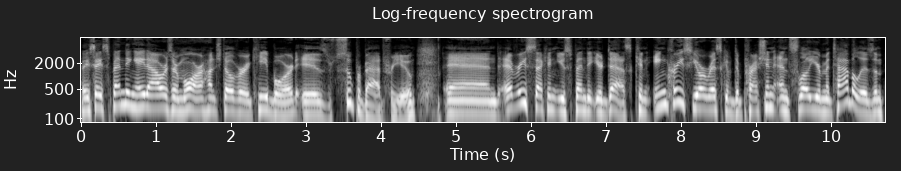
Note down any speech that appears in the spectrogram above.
They say spending eight hours or more hunched over a keyboard is super bad for you. And every second you spend at your desk can increase your risk of depression and slow your metabolism,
